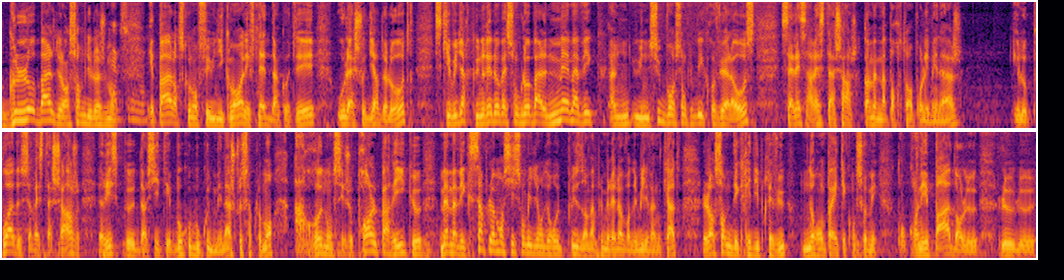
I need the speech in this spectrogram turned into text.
globales de l'ensemble du logement. Absolument. Et pas lorsque l'on fait uniquement les fenêtres d'un côté ou la chaudière de l'autre. Ce qui veut dire qu'une rénovation globale, même avec une subvention publique revue à la hausse, ça laisse un reste à charge quand même important pour les ménages. Et le poids de ce reste à charge risque d'inciter beaucoup, beaucoup de ménages tout simplement à renoncer. Je prends le pari que même avec simplement 600 millions d'euros de plus dans ma prime rénov en 2024, l'ensemble des crédits prévus n'auront pas été consommés. Donc on n'est pas dans le, le,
